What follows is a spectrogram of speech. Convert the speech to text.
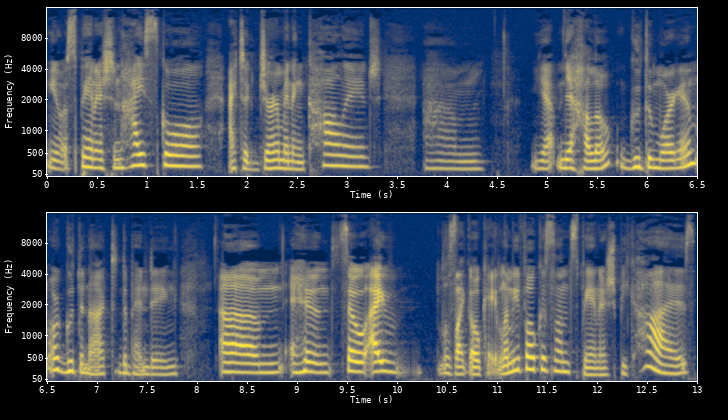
you know, Spanish in high school. I took German in college. Um, yeah, yeah, hello, guten Morgen or gute Nacht, depending. Um, and so I was like, okay, let me focus on Spanish because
